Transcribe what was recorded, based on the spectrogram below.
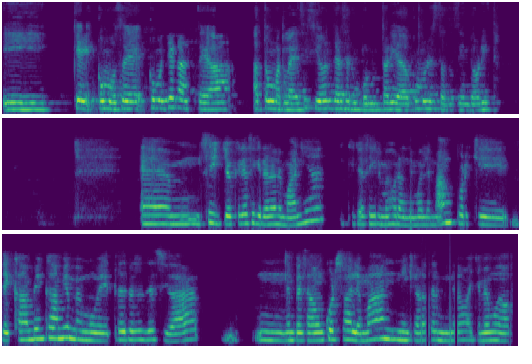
¿Y que, cómo, se, cómo llegaste a, tomar la decisión de hacer un voluntariado como lo estás haciendo ahorita? Em, sí, yo quería seguir en Alemania y quería seguir mejorando mi alemán porque de cambio en cambio me mudé tres veces de ciudad, mm, empezaba un curso de alemán, ni que lo terminaba, ya me mudé a otra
